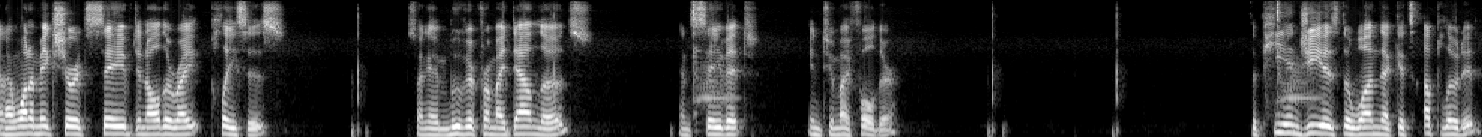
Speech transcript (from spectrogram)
and I want to make sure it's saved in all the right places. So I'm going to move it from my downloads and save it into my folder. The PNG is the one that gets uploaded.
